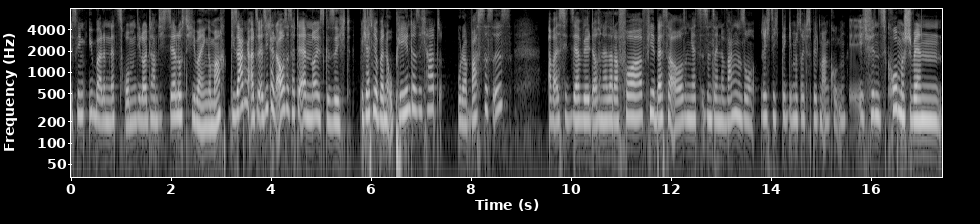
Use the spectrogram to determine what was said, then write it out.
es ging überall im Netz rum. Die Leute haben sich sehr lustig über ihn gemacht. Die sagen also, er sieht halt aus, als hätte er ein neues Gesicht. Ich weiß nicht, ob er eine OP hinter sich hat oder was das ist. Aber es sieht sehr wild aus und er sah davor viel besser aus. Und jetzt sind seine Wangen so richtig dick. Ihr müsst euch das Bild mal angucken. Ich finde es komisch, wenn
